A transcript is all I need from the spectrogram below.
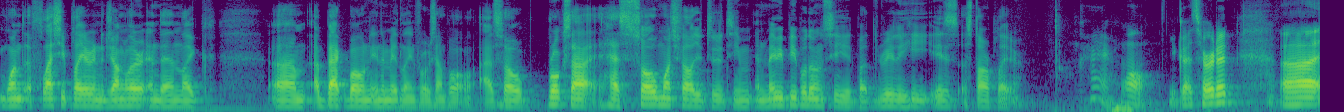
want a flashy player in the jungler and then like um, a backbone in the mid lane, for example. Uh, so Broxah has so much value to the team, and maybe people don't see it, but really he is a star player. Okay, well, you guys heard it. Uh,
